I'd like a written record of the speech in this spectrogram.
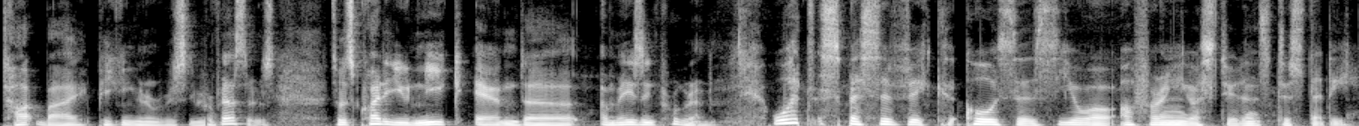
taught by Peking University professors. So it's quite a unique and uh, amazing program. What specific courses you are offering your students to study?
